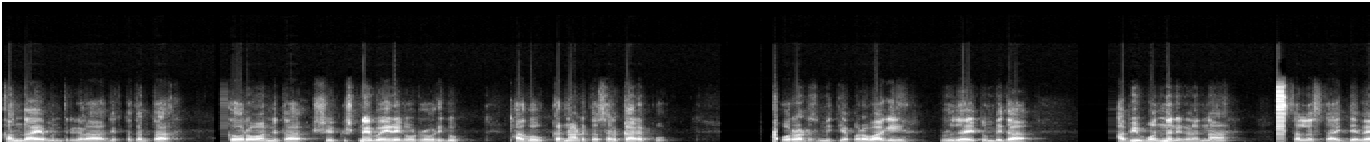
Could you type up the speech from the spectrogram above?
ಕಂದಾಯ ಮಂತ್ರಿಗಳಾಗಿರ್ತಕ್ಕಂಥ ಗೌರವಾನ್ವಿತ ಶ್ರೀ ಕೃಷ್ಣ ಬೈರೇಗೌಡರವರಿಗೂ ಹಾಗೂ ಕರ್ನಾಟಕ ಸರ್ಕಾರಕ್ಕೂ ಹೋರಾಟ ಸಮಿತಿಯ ಪರವಾಗಿ ಹೃದಯ ತುಂಬಿದ ಅಭಿವಂದನೆಗಳನ್ನು ಸಲ್ಲಿಸ್ತಾ ಇದ್ದೇವೆ.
